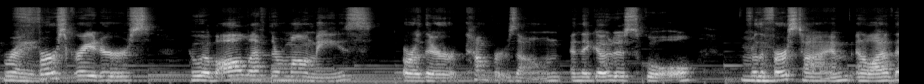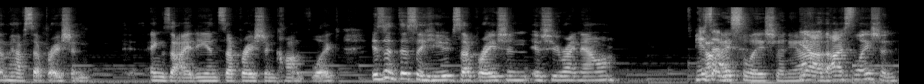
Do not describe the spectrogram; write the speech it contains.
right. First graders who have all left their mommies or their comfort zone and they go to school for the Mhm. first time, and a lot of them have separation anxiety and separation conflict. Isn't this a huge separation issue right now? He The said, isolation, yeah. yeah, the isolation.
